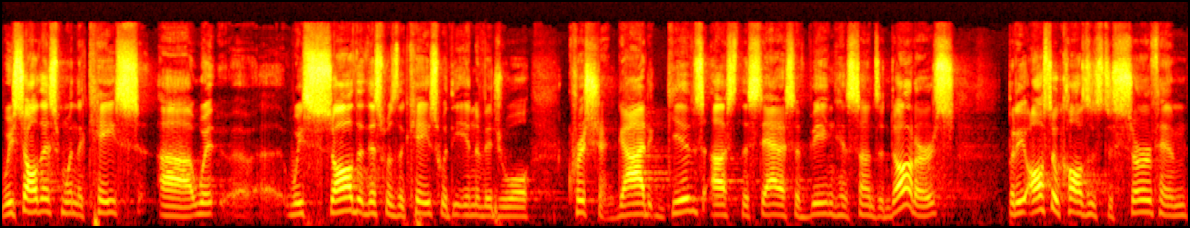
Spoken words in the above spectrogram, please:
We saw this when the case, uh, with, uh, we saw that this was the case with the individual Christian. God gives us the status of being his sons and daughters, but he also calls us to serve him,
